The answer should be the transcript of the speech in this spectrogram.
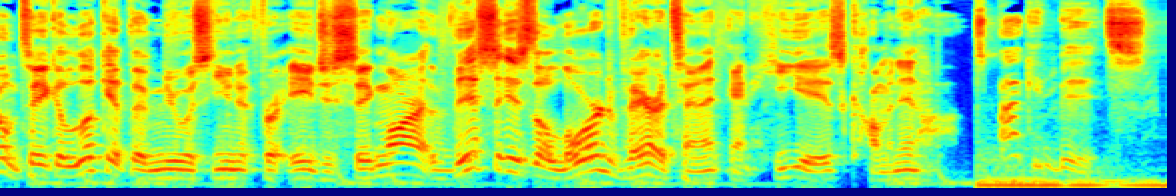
Come take a look at the newest unit for Age of Sigmar. This is the Lord Veritant, and he is coming in hot. Spikey Bits.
